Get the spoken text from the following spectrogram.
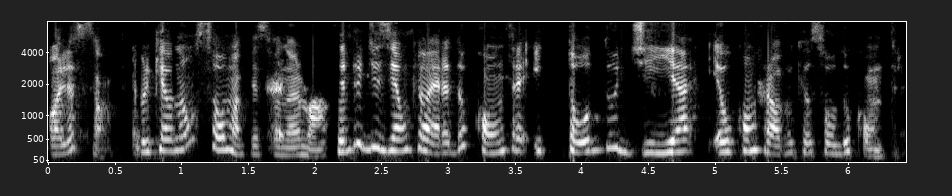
olha só, porque eu não sou uma pessoa normal. Sempre diziam que eu era do contra e todo dia eu comprovo que eu sou do contra.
